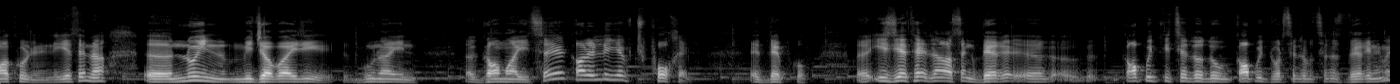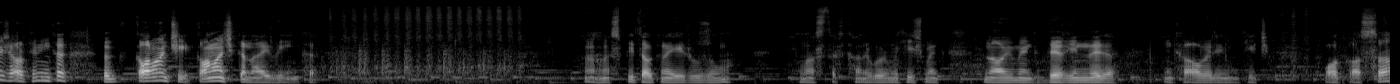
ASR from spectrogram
մաքուր լինի։ Եթե նա նույն միջավայրի գունային գամայից է, կարելի եւ չփոխել այդ դեպքում։ Իսկ եթե ասենք դեղ կապույտից հետո դու կապույտ վրցերը մցնես դեղինի մեջ, արդեն ինքը կանանչի, կանանչ կնայվի ինքը։ Ահա, սպիտակն է իր ուզում։ Հիմա այստեղ քանի որ մի քիչ մենք նայում ենք դեղինները, ինքը ավելի մի քիչ պակասա։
